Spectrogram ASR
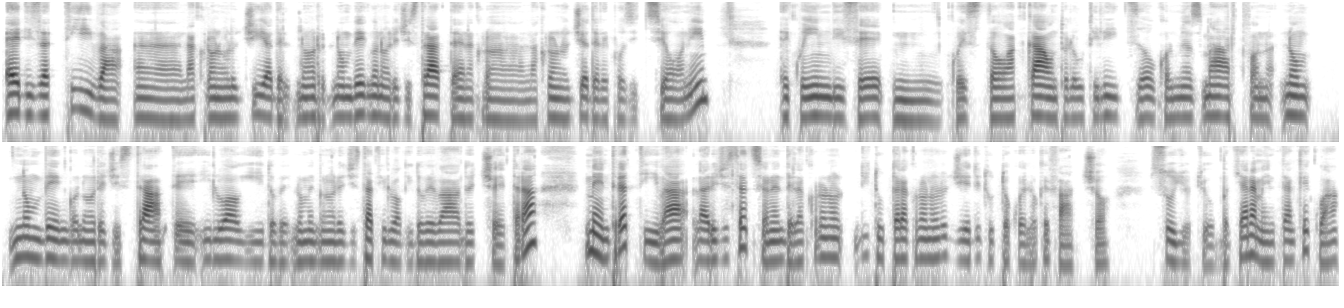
È disattiva eh, la cronologia del, non, non vengono registrate la, la, cronologia delle posizioni. E quindi se mh, questo account lo utilizzo col mio smartphone non non vengono registrate i luoghi dove non vengono registrati i luoghi dove vado eccetera mentre attiva la registrazione della crono, di tutta la cronologia di tutto quello che faccio su YouTube. Chiaramente anche qua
